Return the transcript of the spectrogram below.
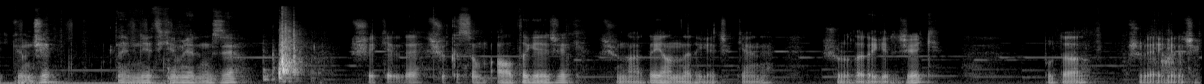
İlk önce emniyet kemerimize şu şekilde şu kısım alta gelecek. Şunlar da yanlara gelecek yani. Şuralara girecek. Bu da şuraya gelecek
